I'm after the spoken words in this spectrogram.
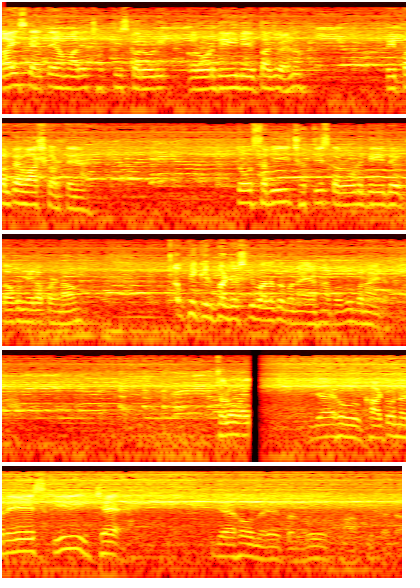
गाइस कहते हैं हमारे 36 करोड़ करोड़ देवी देवता जो है ना, पीपल पे वास करते हैं। तो सभी 36 करोड़ देवी देवताओं को मेरा प्रणाम। अपनी कृपा दृष्टि वालों को बनाए रखना, प्रभु बनाए रखना। चलो भाई। जय हो खाटो नरेश की जय। जय हो मेरे प्रभु आपकी सदा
